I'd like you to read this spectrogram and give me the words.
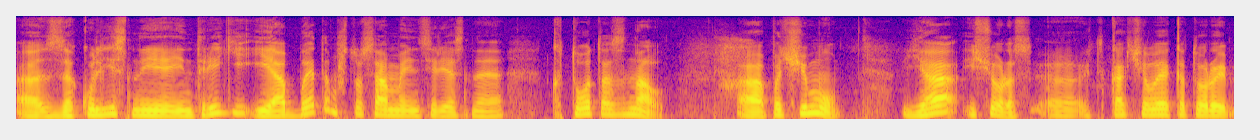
э, закулисные интриги, и об этом, что самое интересное, кто-то знал. А, почему? Я, еще раз, э, как человек, который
